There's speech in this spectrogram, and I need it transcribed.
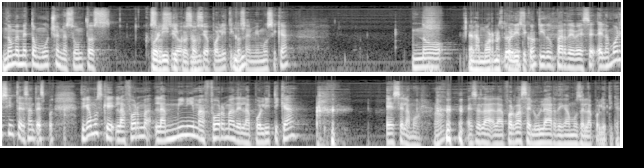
no me meto mucho en asuntos Políticos, socio- ¿no? sociopolíticos en mi música. No, El amor no es lo he político. discutido un par de veces. El amor es interesante. Es- digamos que la forma, la mínima forma de la política es el amor, ¿no? Esa es la, la forma celular, digamos, de la política.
